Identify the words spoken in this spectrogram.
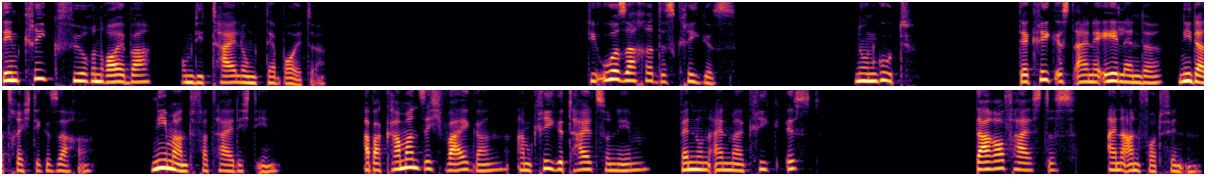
Den Krieg führen Räuber um die Teilung der Beute. Die Ursache des Krieges. Nun gut, der Krieg ist eine elende, niederträchtige Sache. Niemand verteidigt ihn. Aber kann man sich weigern, am Kriege teilzunehmen, wenn nun einmal Krieg ist? Darauf heißt es, eine Antwort finden.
